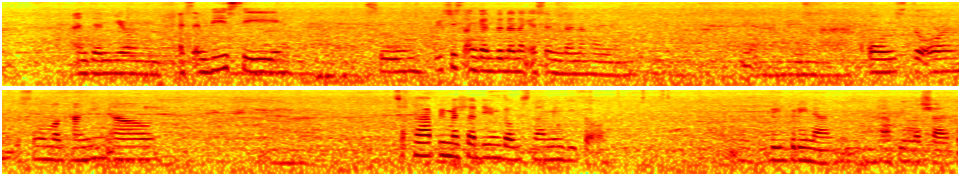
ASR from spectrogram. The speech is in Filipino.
And then yung SMBC. So, which is ang ganda na ng SM na na ngayon. Yung Alls doon. Gusto mo mag-hanging out. Tsaka happy masyado yung dogs namin dito. oh. Libre namin. Happy masyado.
